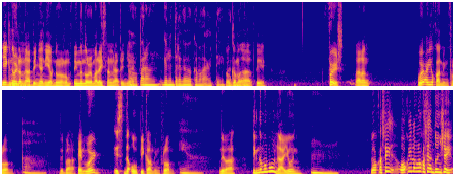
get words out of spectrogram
i-ignore lang natin yan. I-norm- I-normalize lang natin yan. Oo, parang ganun talaga, wag ka maarte. Huwag ka maarte. First, parang, where are you coming from? Oo. 'Di ba? And where is the OP coming from? yeah. 'Di ba? Tignan mo muna 'yun. Mm. Diba? Kasi okay lang lang kasi andun siya. eh.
